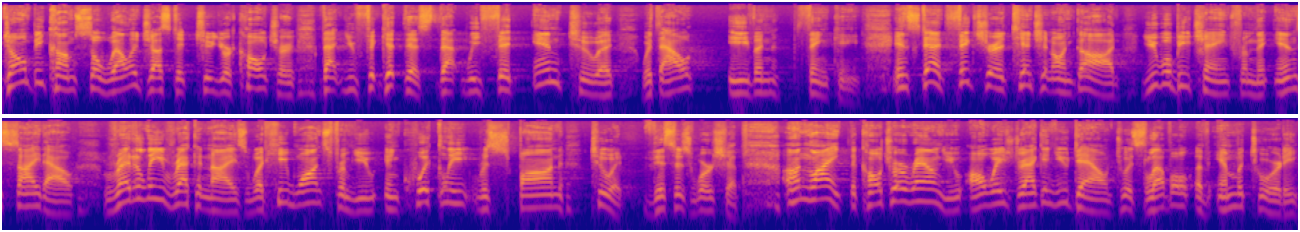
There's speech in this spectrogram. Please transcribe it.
Don't become so well adjusted to your culture that you forget this, that we fit into it without even thinking. Instead, fix your attention on God. You will be changed from the inside out. Readily recognize what He wants from you and quickly respond to it. This is worship. Unlike the culture around you, always dragging you down to its level of immaturity,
